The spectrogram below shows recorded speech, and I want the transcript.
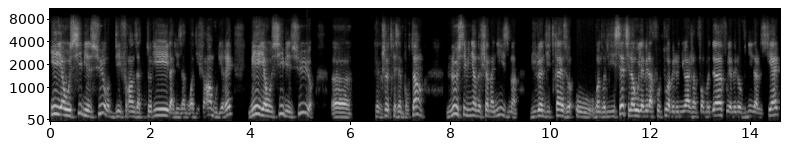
Et il y a aussi, bien sûr, différents ateliers, des endroits différents, vous direz, mais il y a aussi, bien sûr, euh, quelque chose de très important, le séminaire de chamanisme du lundi 13 au, vendredi 17, c'est là où il y avait la photo avec le nuage en forme d'œuf, où il y avait l'ovni dans le ciel,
